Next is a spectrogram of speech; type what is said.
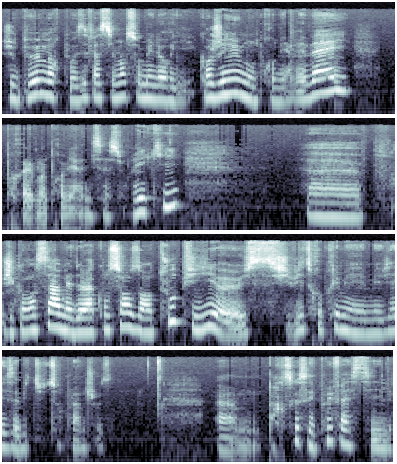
je peux me reposer facilement sur mes lauriers. Quand j'ai eu mon premier réveil, ma première initiation Reiki, euh, j'ai commencé à mettre de la conscience dans tout, puis euh, j'ai vite repris mes vieilles habitudes sur plein de choses. Euh, parce que c'est plus facile.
